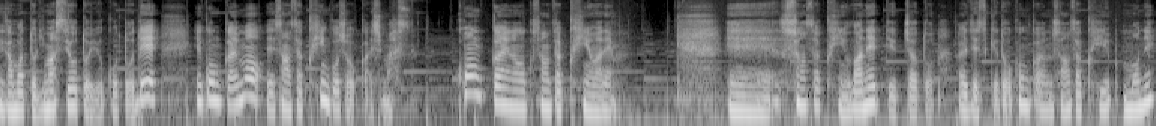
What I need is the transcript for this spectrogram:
頑張っておりますよということで、え、今回も3作品ご紹介します。今回の3作品はねえー、3作品はねって言っちゃうとあれですけど今回の3作品もね、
